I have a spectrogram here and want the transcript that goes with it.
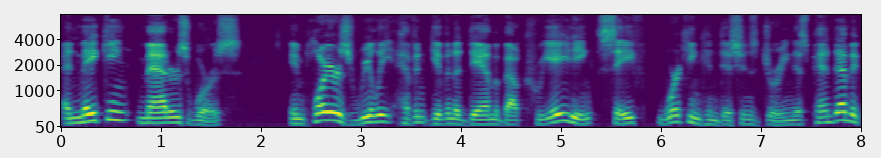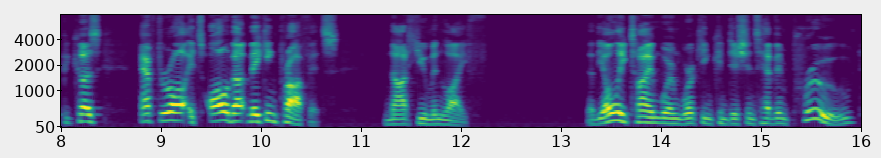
And making matters worse, employers really haven't given a damn about creating safe working conditions during this pandemic because, after all, it's all about making profits, not human life. Now, the only time when working conditions have improved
